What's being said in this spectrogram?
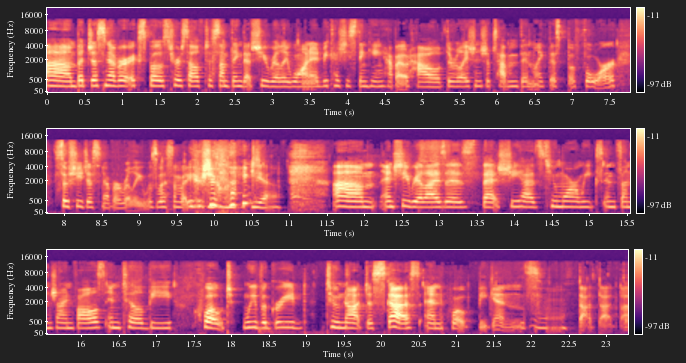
um, but just never exposed herself to something that she really wanted because she's thinking about how the relationships haven't been like this before. So she just never really was with somebody who she liked. Yeah. Um, and she realizes that she has two more weeks in Sunshine Falls until the quote, we've agreed to not discuss, end quote, begins. Dot, dot, dot.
